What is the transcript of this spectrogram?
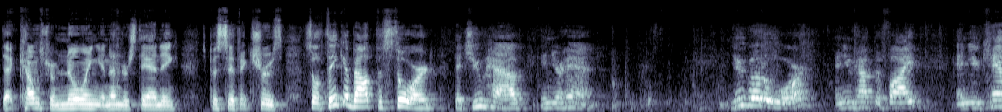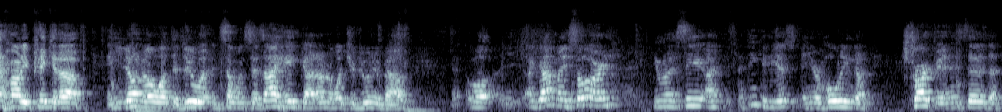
that comes from knowing and understanding specific truths. So think about the sword that you have in your hand. You go to war and you have to fight, and you can't hardly pick it up, and you don't know what to do with and someone says, I hate God, I don't know what you're doing about. Well, I got my sword. You want to see? I, I think it is. And you're holding the sharp end instead of the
